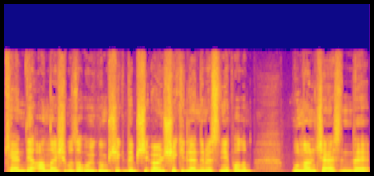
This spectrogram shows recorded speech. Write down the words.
kendi anlayışımıza uygun bir şekilde bir şey ön şekillendirmesini yapalım. Bunların içerisinde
